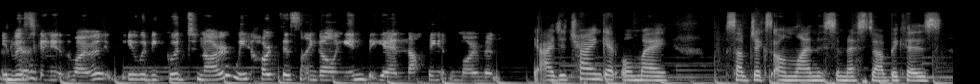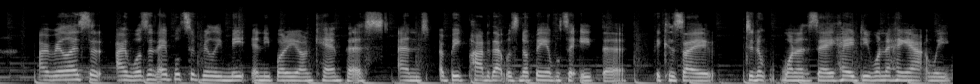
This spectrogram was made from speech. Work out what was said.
investigating at the moment. It would be good to know. We hope there's something going in, but yeah, nothing at the moment. I did try and get all my subjects online this semester because I realized that I wasn't able to really meet anybody on campus. And a big part of that was not being able to eat there because I didn't want to say, hey, do you want to hang out? And we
